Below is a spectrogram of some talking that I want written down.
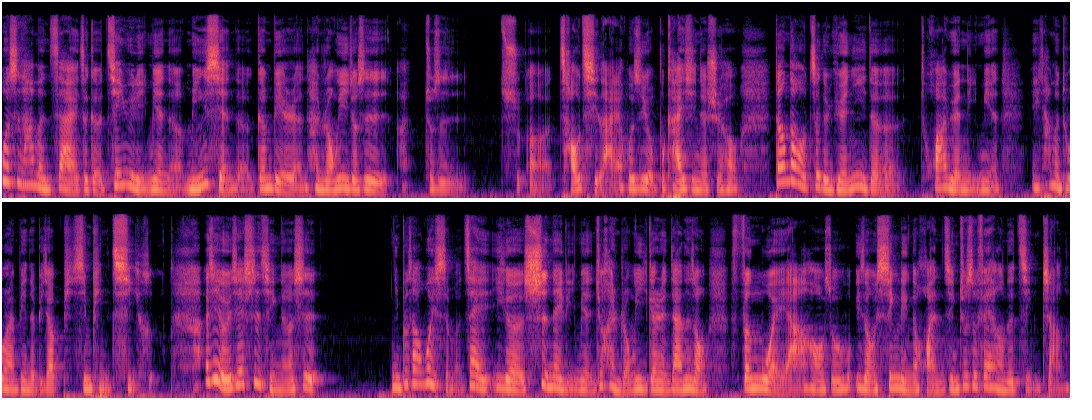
或是他们在这个监狱里面呢，明显的跟别人很容易就是就是呃吵起来，或是有不开心的时候，当到这个园艺的花园里面。诶，他们突然变得比较心平气和，而且有一些事情呢，是你不知道为什么，在一个室内里面就很容易跟人家那种氛围啊，然后说一种心灵的环境，就是非常的紧张。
